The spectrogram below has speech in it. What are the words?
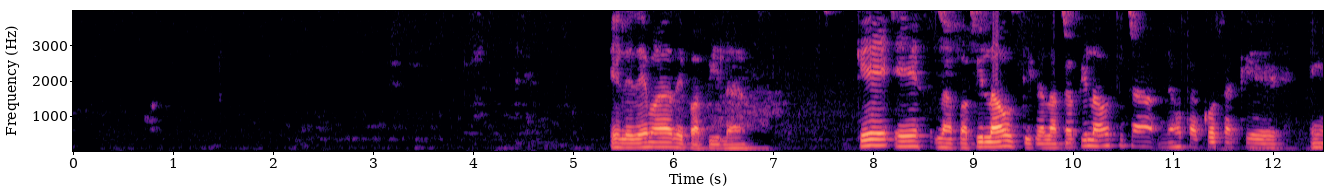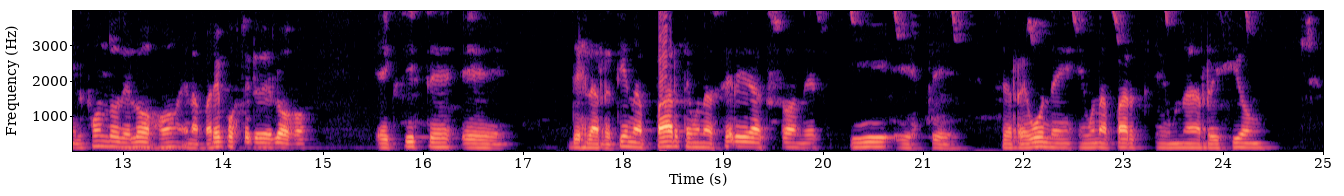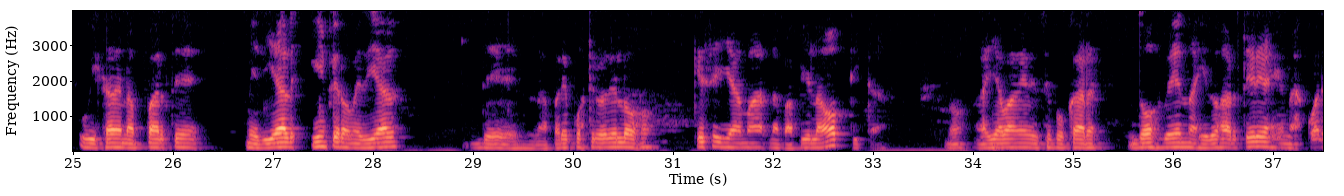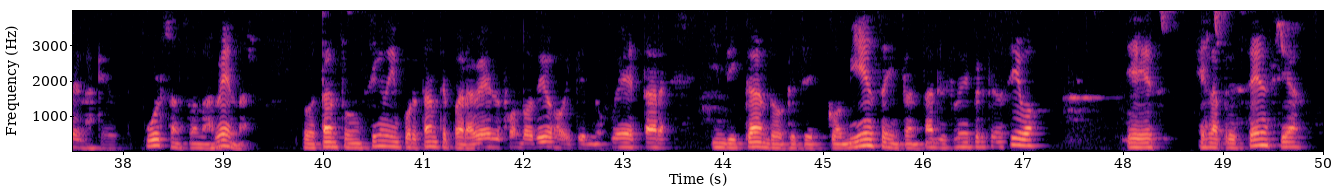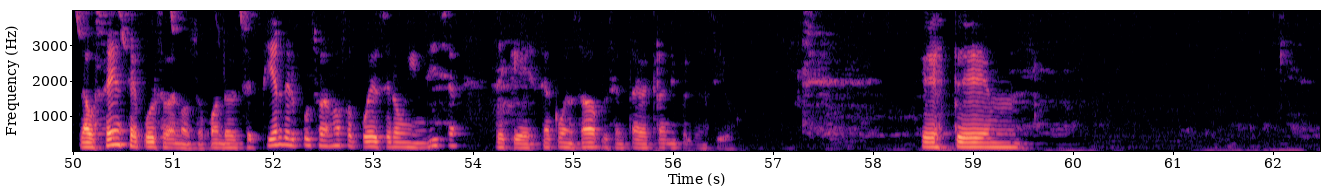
El edema de papila. ¿Qué es la papila óptica? La papila óptica no es otra cosa que en el fondo del ojo, en la pared posterior del ojo, existe eh, desde la retina parte una serie de axones y este, se reúnen en una parte, en una región ubicada en la parte medial, inferomedial de la pared posterior del ojo, que se llama la papila óptica. ¿No? Allá van a desembocar dos venas y dos arterias en las cuales las que pulsan son las venas. Por lo tanto, un signo importante para ver el fondo de ojo y que nos puede estar indicando que se comienza a implantar el sueño hipertensivo es, es la presencia, la ausencia de pulso venoso. Cuando se pierde el pulso venoso puede ser un indicio de que se ha comenzado a presentar el cráneo hipertensivo. Este,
